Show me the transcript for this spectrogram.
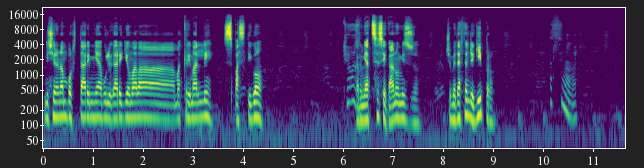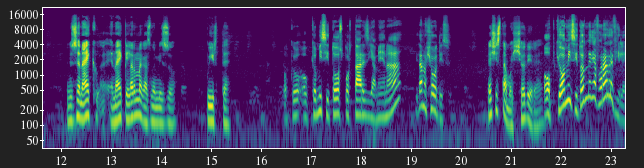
Είχε έναν πορτάρι μια βουλγαρική ομάδα μακριμαλή, σπαστικό. Ποιος ρε; Καμιά τσεσεκά νομίζω. Και μετά ήρθαν και Κύπρο. Δεν θυμούμαι. Νομίζω σε ένα εκ- ένα εκλάρνακας νομίζω που ήρθε. Ο πιο, ο πιο μισητός πορτάρης για μένα ήταν ο Χιώτης. Έχεις τα μοχιώτη ρε. Ο πιο μισητός με διαφορά ρε φίλε.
